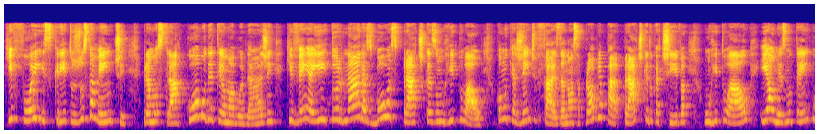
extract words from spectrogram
que foi escrito justamente para mostrar como deter uma abordagem que vem aí tornar as boas práticas um ritual. Como que a gente faz da nossa própria prática educativa um ritual e ao mesmo tempo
